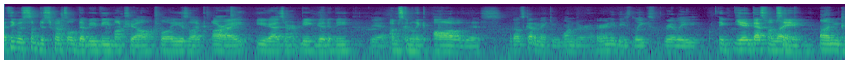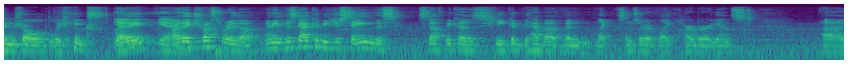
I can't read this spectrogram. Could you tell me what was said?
I think it was some disgruntled WB Montreal employees like, all right, you guys aren't being good to me. Yeah. I'm just gonna leak all of this. Well, that's got to make you wonder: Are any of these leaks really It- yeah, that's what I'm like saying. uncontrolled leaks? Yeah, are they yeah. are they trustworthy though? I mean, this guy could be just saying this stuff because he could have a been like some sort of like harbor against uh,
